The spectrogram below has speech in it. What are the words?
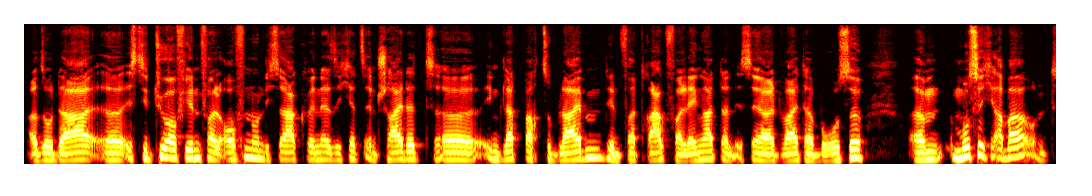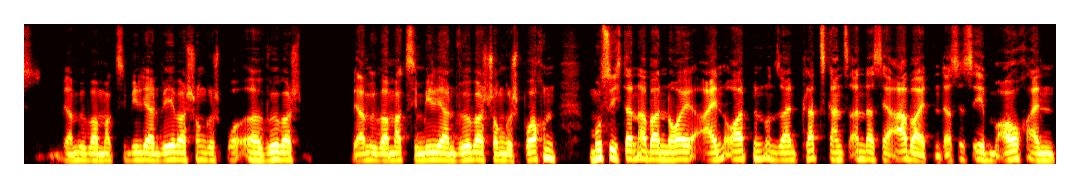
Also da äh, ist die Tür auf jeden Fall offen und ich sage, wenn er sich jetzt entscheidet, äh, in Gladbach zu bleiben, den Vertrag verlängert, dann ist er halt weiter Borusse. Ähm, muss ich aber, und wir haben über Maximilian Weber schon gesprochen, äh, Weber, wir haben über Maximilian Wöber schon gesprochen, muss sich dann aber neu einordnen und seinen Platz ganz anders erarbeiten. Das ist eben auch ein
